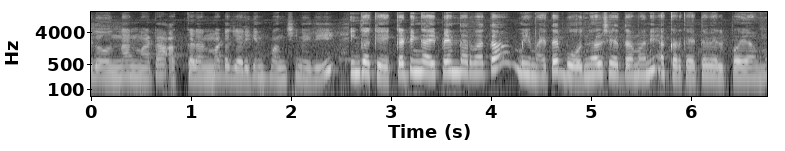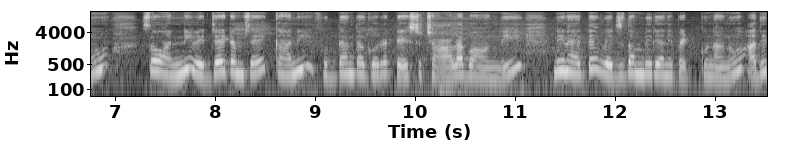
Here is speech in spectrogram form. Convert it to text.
ఏదో ఉందన్నమాట. అక్కడ అనమాట జరిగిన ఫంక్షన్ ఇది. ఇంకా కేక్ కటింగ్ అయిపోయిన తర్వాత మేమైతే భోజనాలు చేద్దామని అక్కడికైతే వెళ్ళిపోయాము. సో అన్ని వెజ్ ఐటమ్సే కానీ ఫుడ్ అంతా కూడా టేస్ట్ చాలా బాగుంది. నేనైతే వెజ్ దమ్ బిర్యానీ పెట్టుకున్నాను. అది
